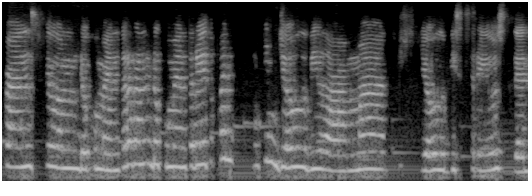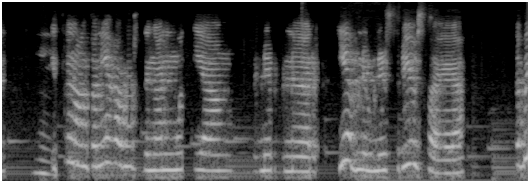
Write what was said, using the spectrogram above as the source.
fans film dokumenter karena dokumenter itu kan mungkin jauh lebih lama terus jauh lebih serius dan hmm. itu nontonnya harus dengan mood yang benar-benar ya benar-benar serius lah ya tapi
